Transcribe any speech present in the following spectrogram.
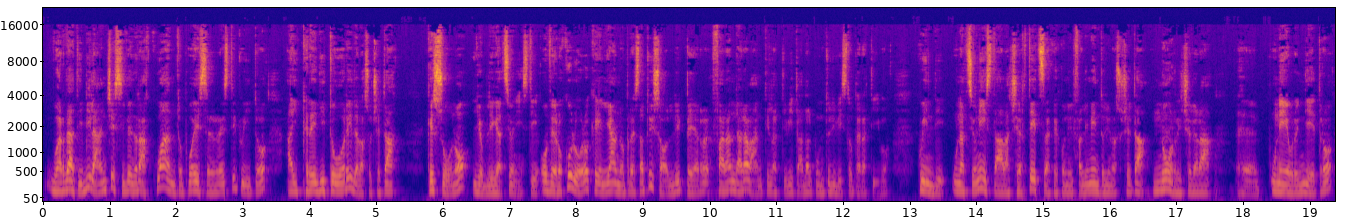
guardati i bilanci e si vedrà quanto può essere restituito ai creditori della società che sono gli obbligazionisti, ovvero coloro che gli hanno prestato i soldi per far andare avanti l'attività dal punto di vista operativo. Quindi un azionista ha la certezza che con il fallimento di una società non riceverà eh, un euro indietro.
